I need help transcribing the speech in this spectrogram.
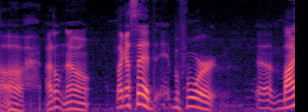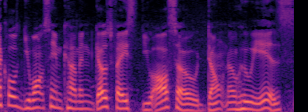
uh, I don't know. Like I said before, uh, Michael, you won't see him coming. Ghostface, you also don't know who he is.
